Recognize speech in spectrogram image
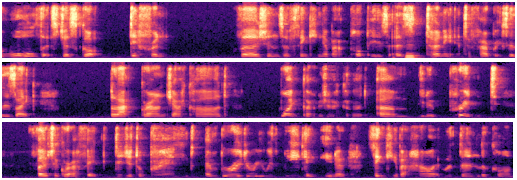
a wall that's just got different versions of thinking about poppies as mm. turning it into fabric. So there's like black ground jacquard, white ground jacquard, um, you know, print, photographic, digital print, embroidery with beading. You know, thinking about how it would then look on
